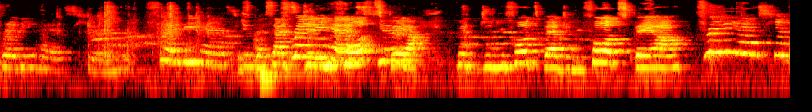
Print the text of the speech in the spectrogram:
Freddy Häschen. Freddy Häschen. Besser als Freddy Häschen. Furzbär. Mit Ginny Furzbär, Ginny Furzbär. Freddy Häschen.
